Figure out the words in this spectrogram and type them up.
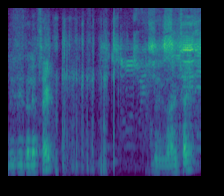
This is the left side. This is the right side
